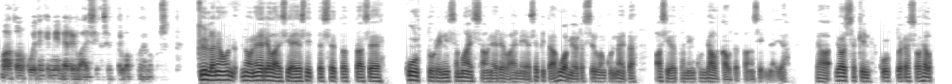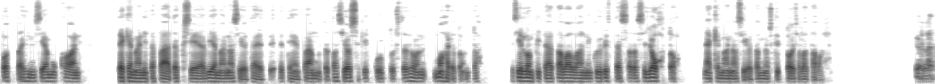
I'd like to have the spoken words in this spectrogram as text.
maat on kuitenkin niin erilaisia sitten loppujen lopuksi. Kyllä ne on, ne on erilaisia ja sitten se, tota, se kulttuuri niissä maissa on erilainen ja se pitää huomioida silloin, kun näitä asioita niin kuin jalkautetaan sinne. Ja, ja joissakin kulttuureissa on helppo ottaa ihmisiä mukaan tekemään niitä päätöksiä ja viemään asioita eteenpäin, mutta taas joissakin kulttuurissa se on mahdotonta. Ja silloin pitää tavallaan niin kuin yrittää saada se johto näkemään asioita myöskin toisella tavalla. Kyllä.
